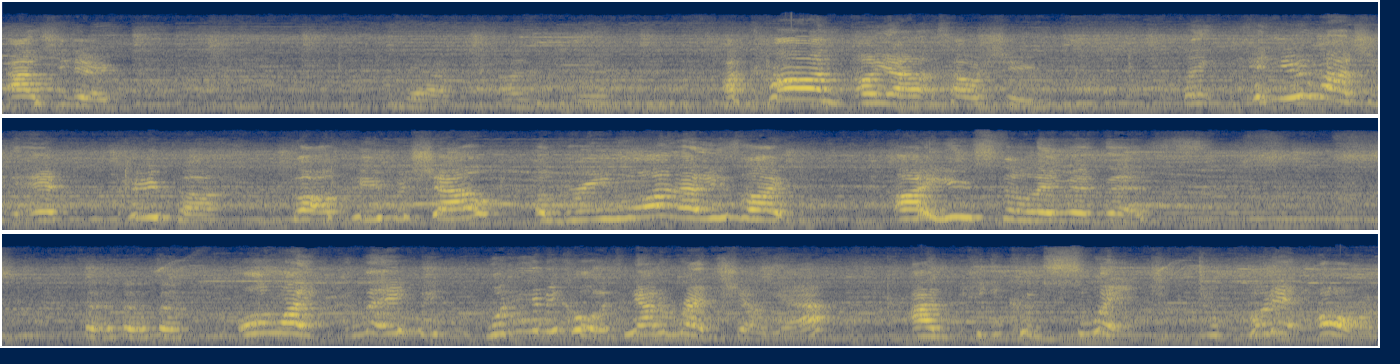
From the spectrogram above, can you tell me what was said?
as you do. Yeah, I do. I can't. Oh yeah, that's how I shoot. Like, can you imagine if Koopa got a Koopa shell, a green one, and he's like, I used to live in this. or like, he, wouldn't it be cool if he had a red shell, yeah, and he could switch to put it on,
